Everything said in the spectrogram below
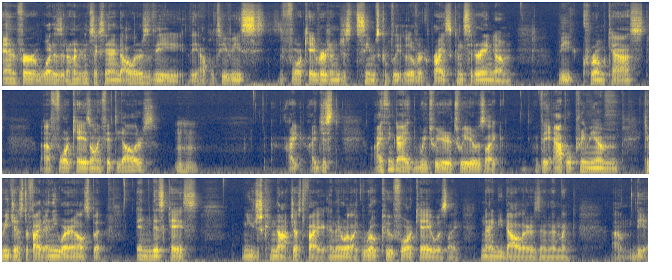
and for what is it, one hundred and sixty nine dollars? The the Apple TV 4K version just seems completely overpriced, considering um, the Chromecast uh, 4K is only fifty dollars. hmm I I just I think I retweeted a tweet. It was like the Apple Premium can be justified anywhere else, but in this case, you just cannot justify. It. And they were like Roku 4K was like ninety dollars, and then like um, the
